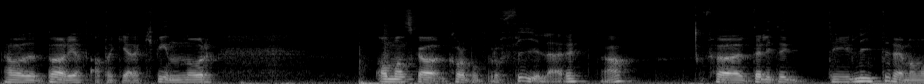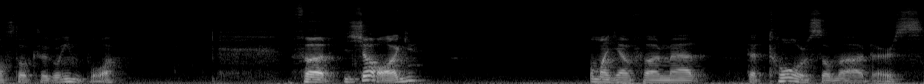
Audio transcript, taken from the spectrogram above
Han hade börjat attackera kvinnor. Om man ska kolla på profiler. Ja. För det är lite det är lite det man måste också gå in på. För jag, om man jämför med The Torso Murders,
